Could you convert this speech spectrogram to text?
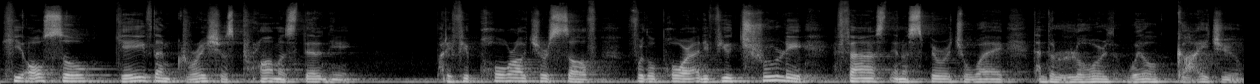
He also gave them gracious promise, didn't he? But if you pour out yourself for the poor, and if you truly fast in a spiritual way, then the Lord will guide you.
